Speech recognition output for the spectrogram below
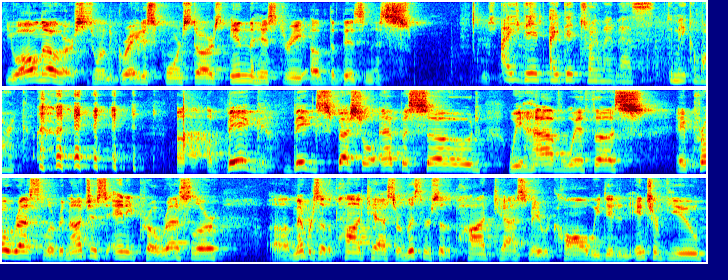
You all know her. She's one of the greatest porn stars in the history of the business. I did, I did try my best to make a mark. a big, big special episode. We have with us a pro wrestler, but not just any pro wrestler. Uh, members of the podcast or listeners of the podcast may recall we did an interview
